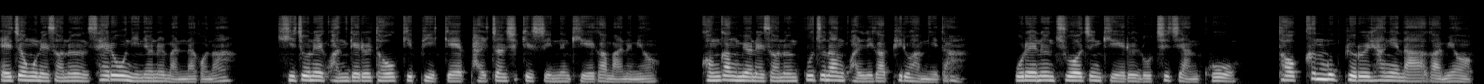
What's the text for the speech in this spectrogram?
애정운에서는 새로운 인연을 만나거나 기존의 관계를 더욱 깊이 있게 발전시킬 수 있는 기회가 많으며 건강면에서는 꾸준한 관리가 필요합니다. 올해는 주어진 기회를 놓치지 않고 더 큰 목표를 향해 나아가며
